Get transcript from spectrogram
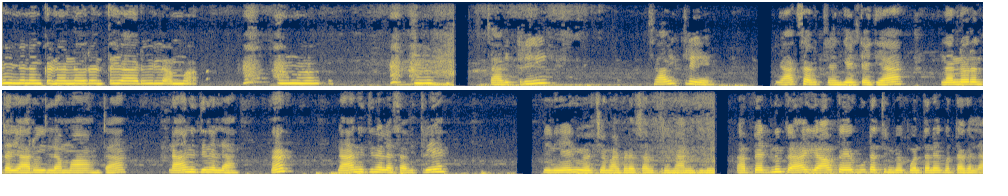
ಇನ್ನು ನನ್ನ ಕಡೆ ನನ್ನವರಂತ ಯಾರೂ ಇಲ್ಲ ಅಮ್ಮ ಅಮ್ಮ ಸಾವಿತ್ರಿ ಸಾವಿತ್ರಿ ಯಾಕೆ ಸಾವಿತ್ರಿ ಹಂಗೆ ಹೇಳ್ತಾ ಇದೆಯಾ? ನನ್ನವರಂತ ಯಾರೂ ಇಲ್ಲಮ್ಮ ಅಂತ. ನಾನಿದ್ದೀನಲ್ಲ, ಹಾಂ? ನಾನಿದ್ದೀನಲ್ಲ ಸಾವಿತ್ರಿ? ನೀನು ಏನು ಯೋಚನೆ ಮಾಡಬೇಡ ಸಾವಿತ್ರಿ, ನಾನಿದ್ದೀನಿ. ಆ ಪೆದ್ನಕ ಯಾವ ಕೈಯಾಗ ಊಟ ತಿನ್ನಬೇಕು ಅಂತಲೇ ಗೊತ್ತಾಗಲ್ಲ.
